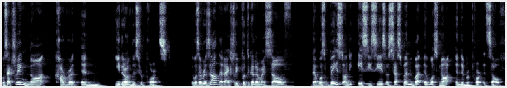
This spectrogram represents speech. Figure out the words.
was actually not covered in either of these reports. It was a result that I actually put together myself that was based on the ACCA's assessment, but it was not in the report itself.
